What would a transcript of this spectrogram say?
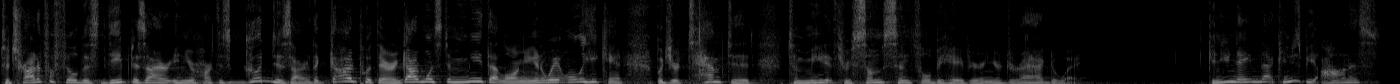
to try to fulfill this deep desire in your heart, this good desire that God put there? And God wants to meet that longing in a way only He can, but you're tempted to meet it through some sinful behavior and you're dragged away. Can you name that? Can you just be honest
